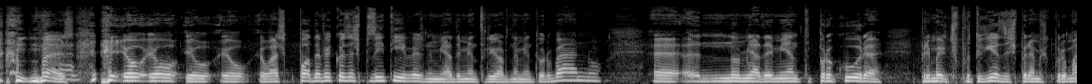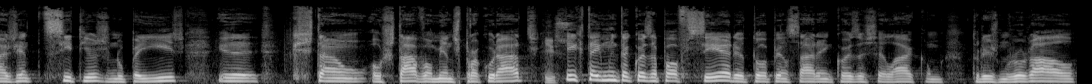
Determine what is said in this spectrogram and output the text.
Mas eu, eu, eu, eu, eu acho que pode haver coisas positivas, nomeadamente reordenamento urbano, eh, nomeadamente procura primeiro dos portugueses, esperamos que por mais gente, de sítios no país que estão ou estavam menos procurados Isso. e que têm muita coisa para oferecer. Eu estou a pensar em coisas, sei lá, como turismo rural,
